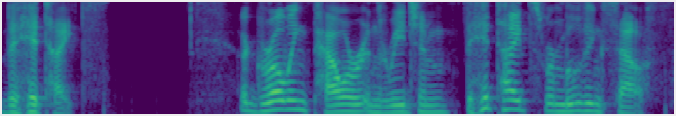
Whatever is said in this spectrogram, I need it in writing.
The Hittites. A growing power in the region, the Hittites were moving south,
